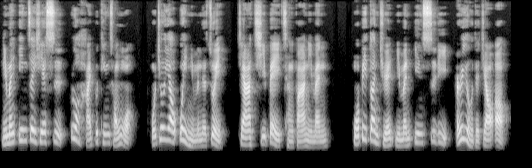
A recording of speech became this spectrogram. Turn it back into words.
你们因这些事若还不听从我，我就要为你们的罪加七倍惩罚你们。我必断绝你们因势力而有的骄傲，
